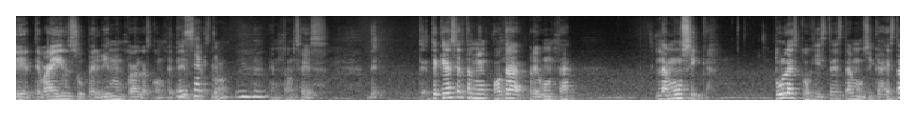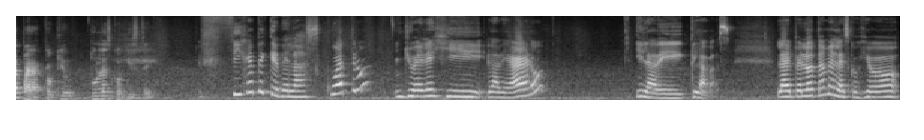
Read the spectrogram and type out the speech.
eh, te va a ir súper bien en todas las competencias. Exacto. ¿no? Entonces, te, quería hacer también otra pregunta. La música. ¿Tú la escogiste esta música? ¿Esta para Tokio? ¿Tú la escogiste? Fíjate que de las cuatro, yo elegí la de Aro y la de Clavas. La de pelota me la escogió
